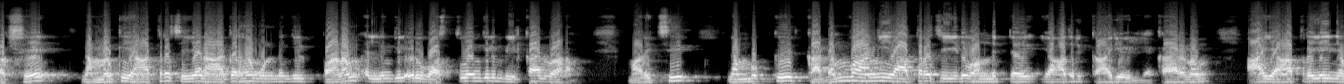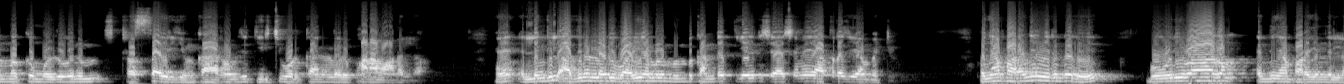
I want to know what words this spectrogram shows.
പക്ഷേ നമ്മൾക്ക് യാത്ര ചെയ്യാൻ ആഗ്രഹമുണ്ടെങ്കിൽ പണം അല്ലെങ്കിൽ ഒരു വസ്തുവെങ്കിലും വിൽക്കാൻ വേണം. മറിച്ച് നമുക്ക് കടം വാങ്ങി യാത്ര ചെയ്ത് വന്നിട്ട് യാതൊരു കാര്യമില്ല കാരണം ആ യാത്രയിൽ നമുക്ക് മുഴുവനും സ്ട്രെസ് ആയിരിക്കും. കാരണം ഇത് തിരിച്ചു കൊടുക്കാനുള്ള ഒരു പണമാണല്ലോ. ഏഹ് അല്ലെങ്കിൽ അതിനുള്ള ഒരു വഴി നമ്മൾ മുമ്പ് കണ്ടെത്തിയതിന് ശേഷമേ യാത്ര ചെയ്യാൻ പറ്റൂ. അപ്പൊ ഞാൻ പറഞ്ഞു വരുന്നത് ഭൂരിഭാഗം എന്ന് ഞാൻ പറയുന്നില്ല.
